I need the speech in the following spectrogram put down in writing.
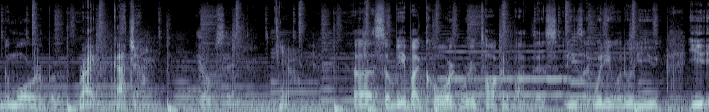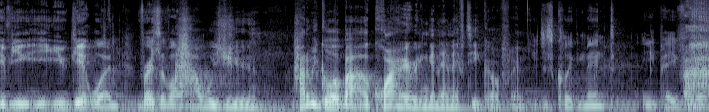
Gamora, bro. Right. Gotcha. You know what I'm saying? Yeah. Uh, so me and my coworker, we were talking about this, and he's like, "What do you? What do you? you if you you get one, first of all, How would you? How do we go about acquiring an NFT girlfriend? you just click mint and you pay for it.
